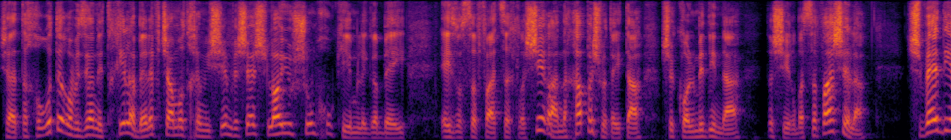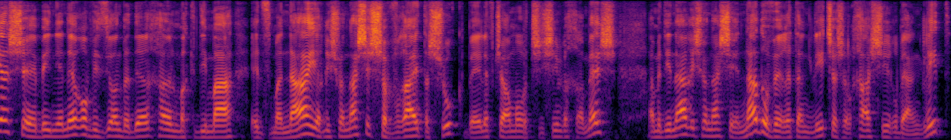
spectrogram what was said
כשהתחרות האירוויזיון התחילה ב-1956, לא היו שום חוקים לגבי איזו שפה צריך לשיר, ההנחה פשוט הייתה שכל מדינה תשיר בשפה שלה. שוודיה, שבענייני אירוויזיון בדרך כלל מקדימה את זמנה, היא הראשונה ששברה את השוק ב-1965, המדינה הראשונה שאינה דוברת אנגלית ששלחה שיר באנגלית.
